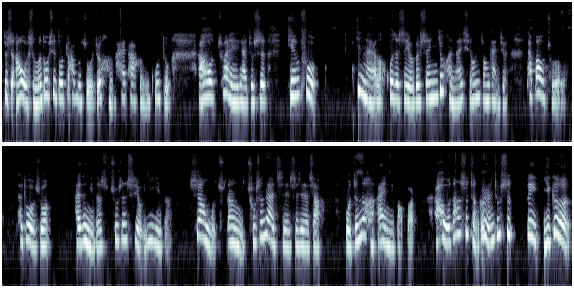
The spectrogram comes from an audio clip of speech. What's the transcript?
就是啊我什么东西都抓不住，我就很害怕，很孤独。然后突然一下，就是天赋进来了，或者是有一个声音，就很难形容那种感觉。他抱住了我，他对我说。孩子，你的出生是有意义的，是让我让你出生在这些世界上，我真的很爱你，宝贝儿。然后我当时整个人就是被一个，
